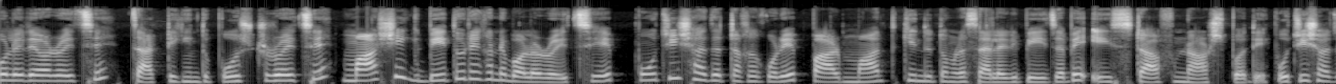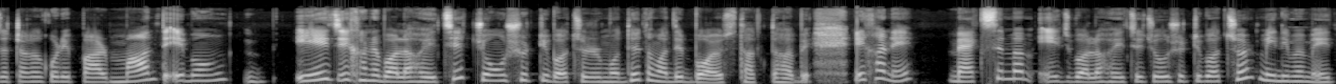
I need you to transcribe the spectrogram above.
বলে দেওয়া রয়েছে, চারটি কিন্তু পোস্ট রয়েছে। মাসিক বেতন এখানে বলা রয়েছে, পঁচিশ হাজার টাকা করে পার মান্থ কিন্তু তোমরা স্যালারি পেয়ে যাবে এই স্টাফ নার্স পদে। পঁচিশ হাজার টাকা করে পার মান্থ এবং এজ এখানে বলা হয়েছে, চৌষট্টি বছরের মধ্যে তোমাদের বয়স থাকতে হবে। এখানে ম্যাক্সিমাম এজ বলা হয়েছে, চৌষট্টি বছর মিনিমাম এজ।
